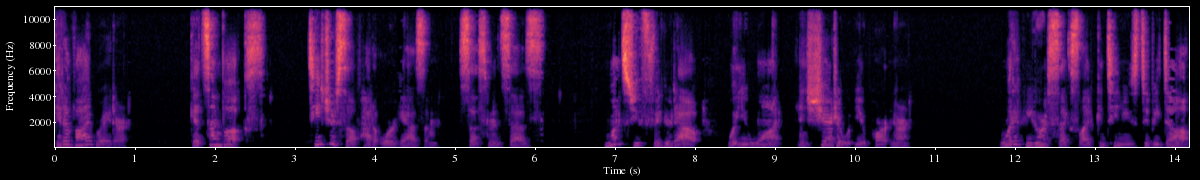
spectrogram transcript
Get a vibrator. Get some books. Teach yourself how to orgasm, Sussman says. Once you've figured out what you want and shared it with your partner, what if your sex life continues to be dull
